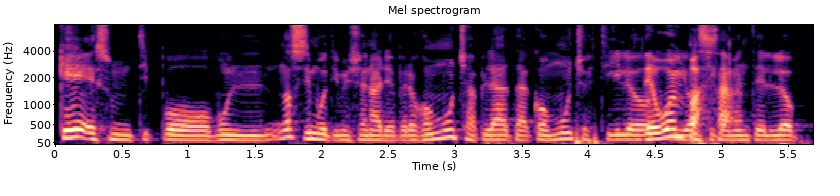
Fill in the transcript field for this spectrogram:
que es un tipo, no sé si multimillonario, pero con mucha plata, con mucho estilo. De buen y pasar. básicamente lo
